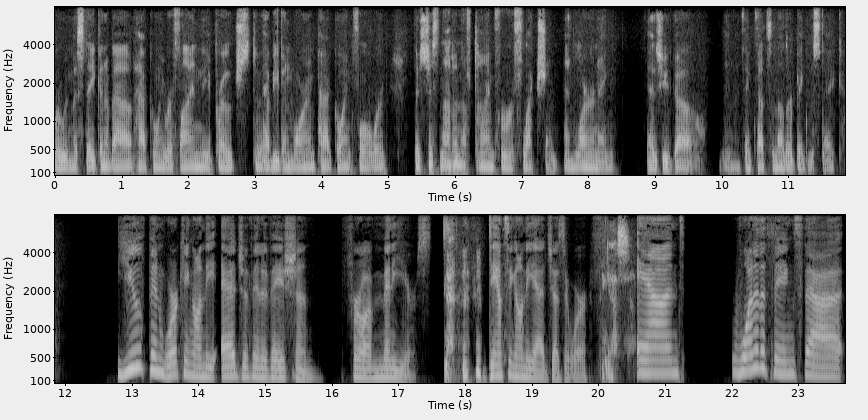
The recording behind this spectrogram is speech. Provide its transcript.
were we mistaken about? How can we refine the approach to have even more impact going forward? There's just not enough time for reflection and learning as you go. And I think that's another big mistake. You've been working on the edge of innovation for uh, many years. dancing on the edge, as it were. Yes. And one of the things that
